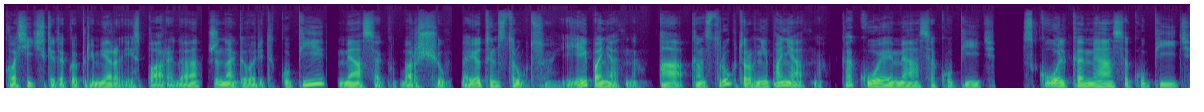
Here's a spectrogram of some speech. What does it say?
Классический такой пример из пары, да. Жена говорит, купи мясо к борщу, дает инструкцию, ей понятно. А конструктору непонятно, какое мясо купить, сколько мяса купить,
